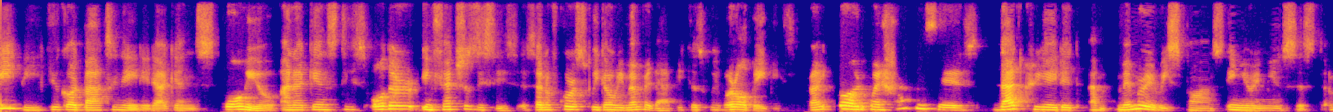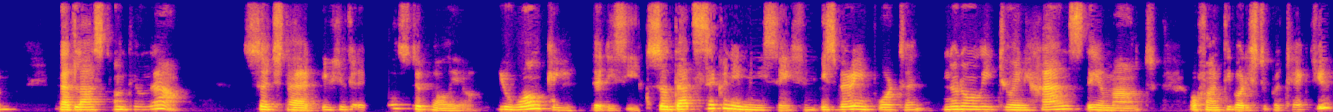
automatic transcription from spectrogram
baby, you got vaccinated against polio and against these other infectious diseases. And of course, we don't remember that because we were all babies, right? But what happens is that created a memory response in your immune system that lasts until now, such that if you get exposed to polio, you won't get the disease. So that second immunization is very important, not only to enhance the amount of antibodies to protect you,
